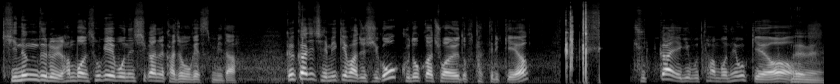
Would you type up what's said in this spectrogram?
기능들을 한번 소개해보는 시간을 가져보겠습니다. 끝까지 재밌게 봐주시고 구독과 좋아요도 부탁드릴게요. 주가 얘기부터 한번 해볼게요. 네네.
